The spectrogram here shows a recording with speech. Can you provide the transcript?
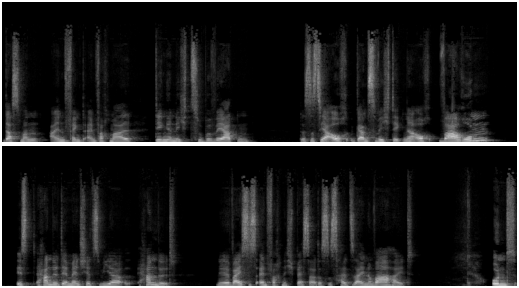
dass man anfängt einfach mal Dinge nicht zu bewerten. Das ist ja auch ganz wichtig. Ne? Auch warum ist, handelt der Mensch jetzt, wie er handelt? Er weiß es einfach nicht besser. Das ist halt seine Wahrheit. Und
